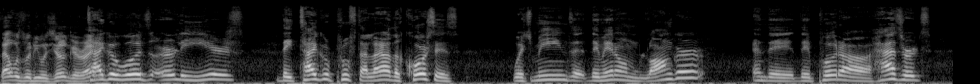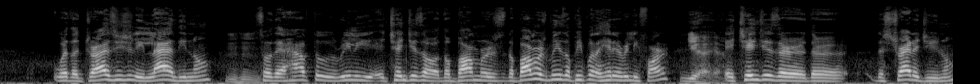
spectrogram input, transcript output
That was when he was younger, right? Tiger Woods' early years, they Tiger proofed a lot of the courses, which means that they made them longer, and they they put uh, hazards where the drives usually land. You know, Mm-hmm. so they have to really it changes uh, the bombers. The bombers means the people that hit it really far. Yeah, yeah. It changes their their the strategy. You know.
